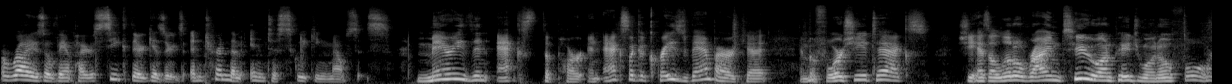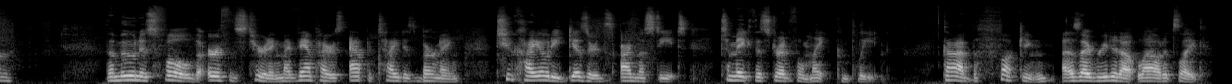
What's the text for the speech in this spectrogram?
Arise, O vampires, seek their gizzards, and turn them into squeaking mouses. Mary then acts the part and acts like a crazed vampire cat, and before she attacks, she has a little rhyme too on page 104. The moon is full, the earth is turning, my vampire's appetite is burning. Two coyote gizzards I must eat to make this dreadful night complete. God, the fucking. As I read it out loud, it's like.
